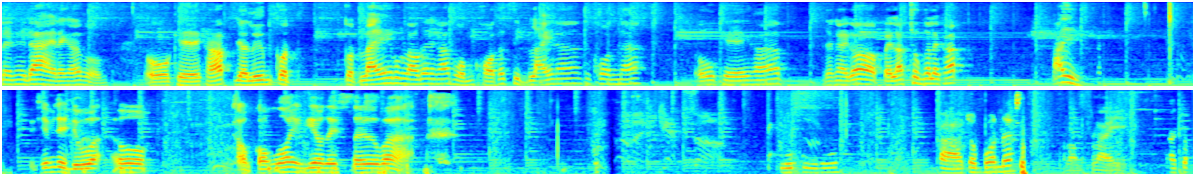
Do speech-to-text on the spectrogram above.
เล่นให้ได้นะครับผมโอเคครับ อย่าลืมกดกดไลค์ให้พวกเราด้วยนะครับผมขอสักสิบไลค์นะทุกคนนะ โอเคครับ ยังไงก็ไปรับชมกันเลยครับ ไปเช่นไม่ได้ดูอะโอ้ เขากองร้อยอย่างเดียวเลยเซอร์ว่ารู้ดีรู้ป่าจบบนนะลองไฟล์ป่าจบ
